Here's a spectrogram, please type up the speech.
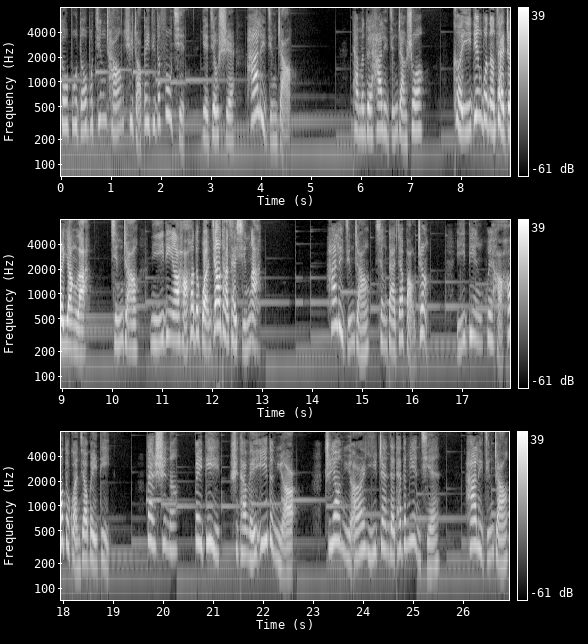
都不得不经常去找贝蒂的父亲，也就是哈利警长。他们对哈利警长说：“可一定不能再这样了，警长，你一定要好好的管教他才行啊！”哈利警长向大家保证，一定会好好的管教贝蒂，但是呢？贝蒂是他唯一的女儿，只要女儿一站在他的面前，哈利警长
